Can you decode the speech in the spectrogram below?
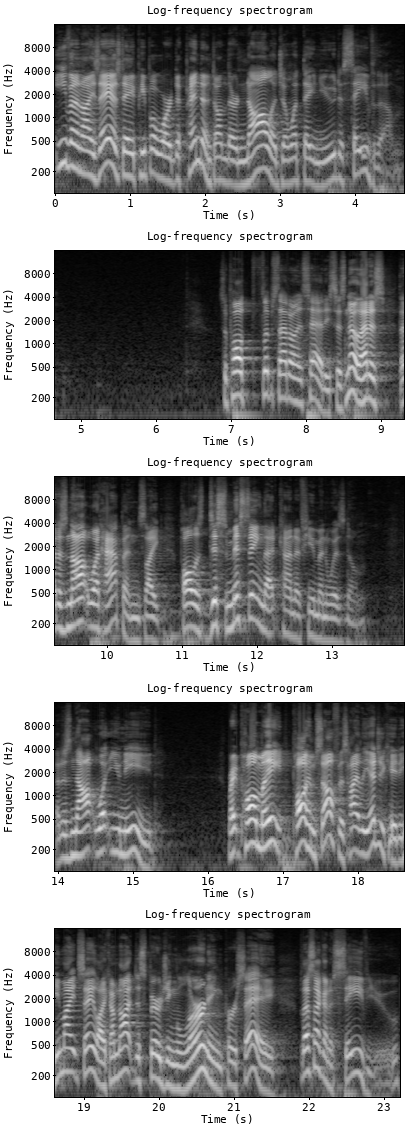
even in Isaiah's day, people were dependent on their knowledge and what they knew to save them. So Paul flips that on his head. He says, No, that is, that is not what happens. Like, Paul is dismissing that kind of human wisdom. That is not what you need. Right? Paul may, Paul himself is highly educated. He might say, like, I'm not disparaging learning per se, but that's not going to save you.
